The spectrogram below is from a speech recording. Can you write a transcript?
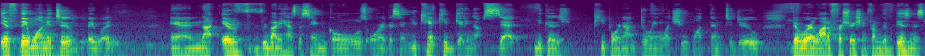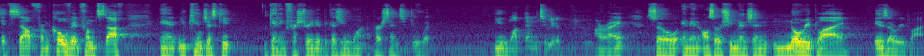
if they wanted to, they would. And not everybody has the same goals or the same. You can't keep getting upset because people are not doing what you want them to do. There were a lot of frustration from the business itself, from COVID, from stuff. And you can't just keep getting frustrated because you want a person to do what you want them to do. All right. So, and then also she mentioned no reply is a reply,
